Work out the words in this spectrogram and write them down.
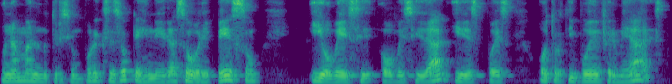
una malnutrición por exceso que genera sobrepeso y obesidad y después otro tipo de enfermedades.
